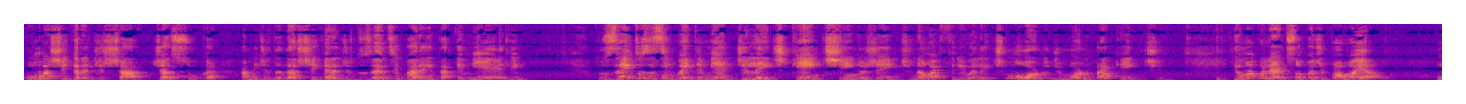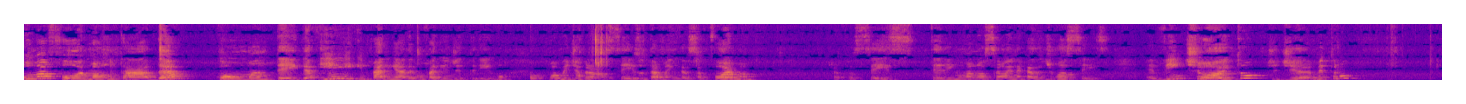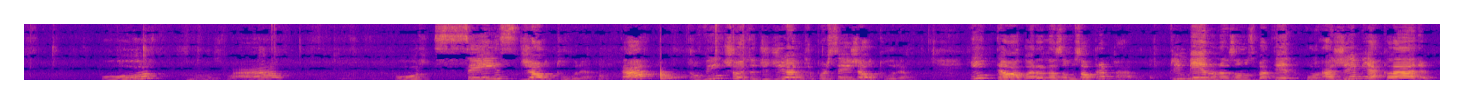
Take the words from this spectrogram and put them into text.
uma xícara de chá de açúcar, a medida da xícara de 240 ml, 250 ml de leite quentinho, gente. Não é frio, é leite morno, de morno para quente. E uma colher de sopa de pó royal. Uma forma untada com manteiga e enfarinhada com farinha de trigo. Vou medir para vocês o tamanho dessa forma, para vocês terem uma noção aí na casa de vocês. É 28 de diâmetro por, vamos lá, por 6 de altura, tá? Então, 28 de diâmetro por 6 de altura. Então, agora nós vamos ao preparo. Primeiro, nós vamos bater a gêmea clara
